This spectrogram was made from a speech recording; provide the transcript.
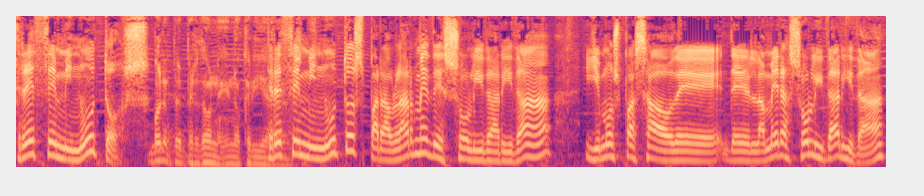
13 minutos. Bueno, perdone, no quería... 13 minutos para hablarme de solidaridad y hemos pasado de, la mera solidaridad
